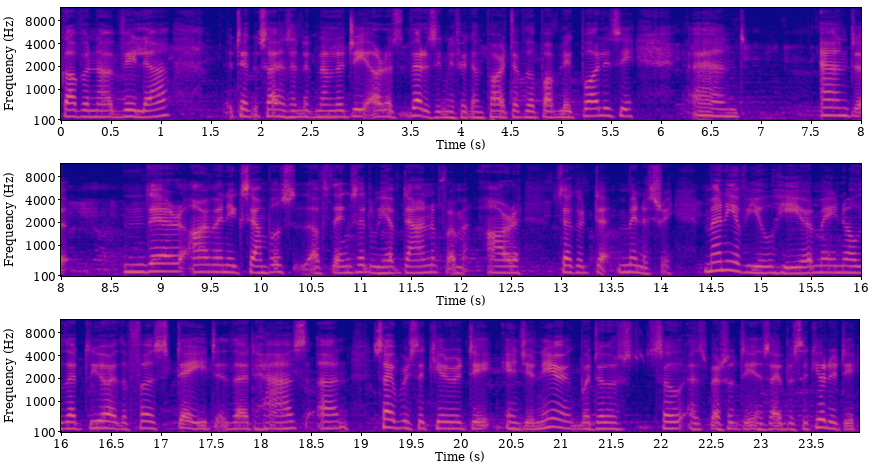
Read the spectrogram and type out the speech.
Governor Vila, science and technology are a very significant part of the public policy, and and there are many examples of things that we have done from our Secretary Ministry. Many of you here may know that you are the first state that has a cybersecurity engineering, but also a specialty in cybersecurity.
